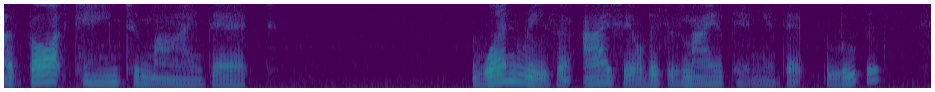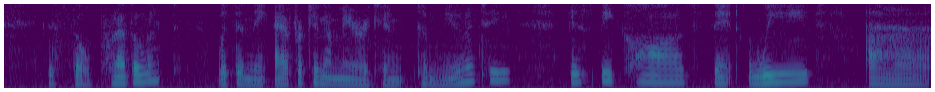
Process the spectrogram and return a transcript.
a thought came to mind that one reason I feel, this is my opinion, that lupus is so prevalent within the African American community is because that we are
